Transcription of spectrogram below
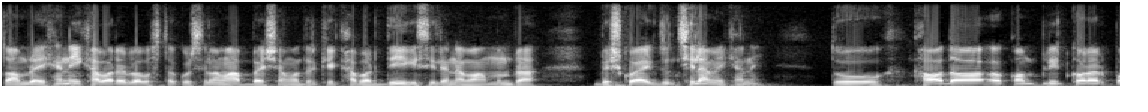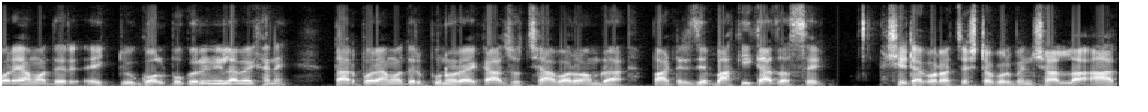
তো আমরা এখানেই খাবারের ব্যবস্থা করছিলাম। আব্বা এসে আমাদেরকে খাবার দিয়ে গেছিলেন এবং আমরা বেশ কয়েকজন ছিলাম এখানে। তো খাওয়া দাওয়া কমপ্লিট করার পরে আমাদের একটু গল্প করে নিলাম এখানে। তারপরে আমাদের পুনরায় কাজ হচ্ছে আবারও আমরা পাটের যে বাকি কাজ আছে সেটা করার চেষ্টা করবেন ইনশাআল্লাহ। আর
